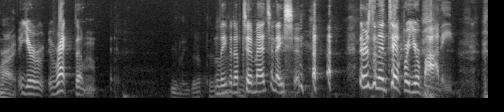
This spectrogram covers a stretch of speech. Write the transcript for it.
right. your rectum. You leave it up to leave it up to imagination. There's an intent for your body.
